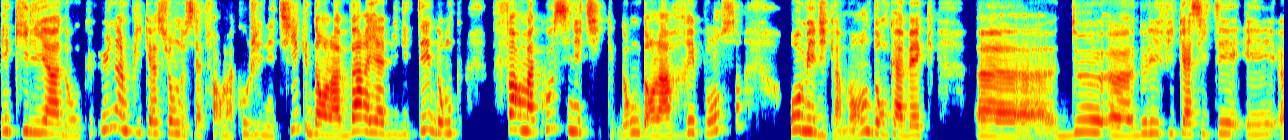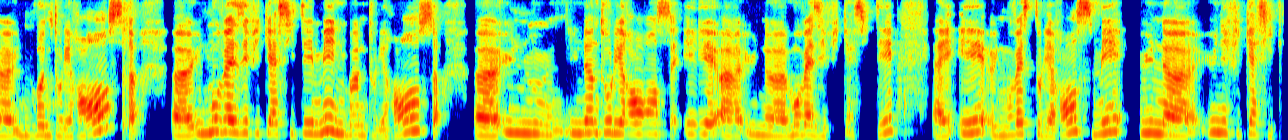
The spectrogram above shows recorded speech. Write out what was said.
et qu'il y a donc une implication de cette pharmacogénétique dans la variabilité donc pharmacocinétique, donc dans la réponse aux médicaments, donc avec de, euh, de l'efficacité et euh, une bonne tolérance, une mauvaise efficacité mais une bonne tolérance, une, une, intolérance et une mauvaise efficacité et une mauvaise tolérance mais une, une efficacité.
